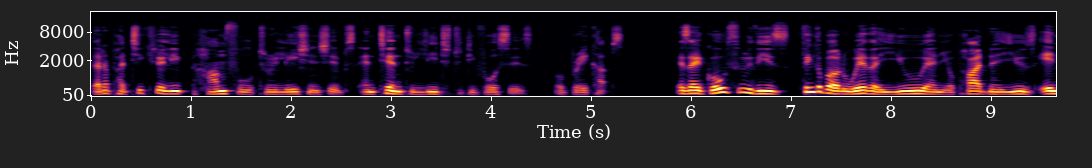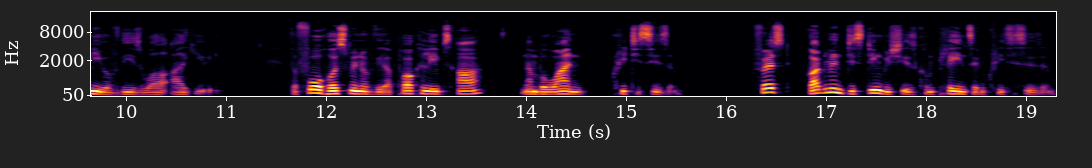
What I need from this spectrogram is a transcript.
that are particularly harmful to relationships and tend to lead to divorces or breakups. As I go through these, think about whether you and your partner use any of these while arguing. The four horsemen of the apocalypse are Number one, criticism. First, Gottman distinguishes complaints and criticism.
